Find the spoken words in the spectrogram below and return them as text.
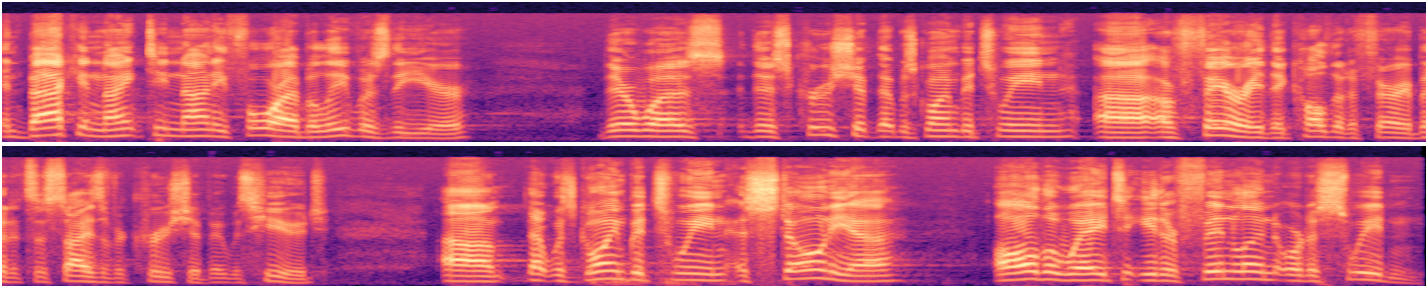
And back in 1994, I believe was the year, there was this cruise ship that was going between uh, a ferry, they called it a ferry, but it's the size of a cruise ship, it was huge, um, that was going between Estonia all the way to either Finland or to Sweden.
